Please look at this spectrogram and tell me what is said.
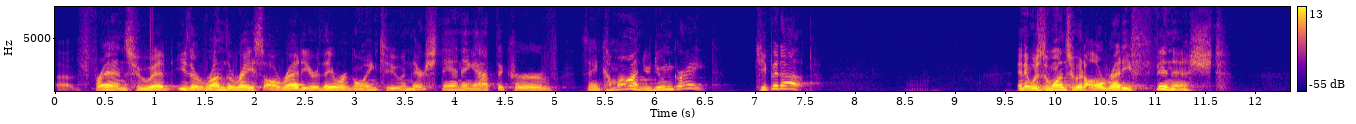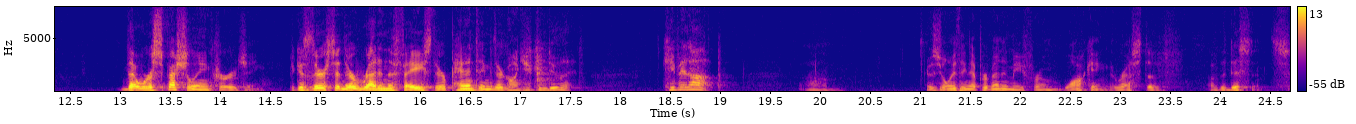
uh, friends who had either run the race already or they were going to, and they're standing at the curve saying, Come on, you're doing great. Keep it up. And it was the ones who had already finished that were especially encouraging because they're sitting, they're red in the face, they're panting, they're going, You can do it. Keep it up. Um, it was the only thing that prevented me from walking the rest of, of the distance.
